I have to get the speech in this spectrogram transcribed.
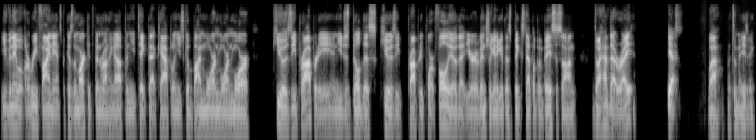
you've been able to refinance because the market's been running up, and you take that capital and you just go buy more and more and more QOZ property, and you just build this QOZ property portfolio that you're eventually going to get this big step up in basis on. Do I have that right? Yes. Wow, that's amazing.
